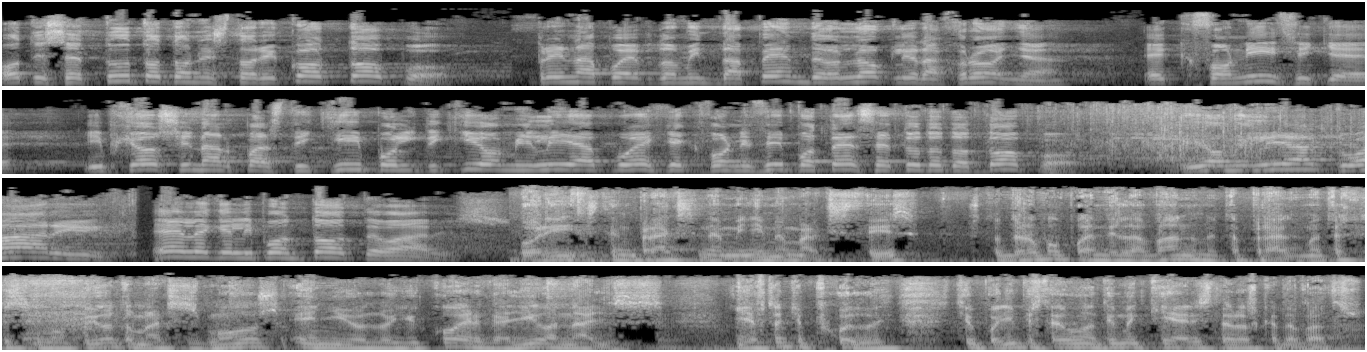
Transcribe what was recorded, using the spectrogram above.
ότι σε τούτο τον ιστορικό τόπο πριν από 75 ολόκληρα χρόνια εκφωνήθηκε η πιο συναρπαστική πολιτική ομιλία που έχει εκφωνηθεί ποτέ σε τούτο τον τόπο. Η ομιλία του Άρη. Έλεγε λοιπόν τότε ο Άρης. Μπορεί στην πράξη να μην είμαι μαρξιστής, στον τρόπο που αντιλαμβάνουμε τα πράγματα χρησιμοποιώ το μαρξισμό ως ενιολογικό εργαλείο ανάλυσης. Γι' αυτό και πολλοί, και πολλοί πιστεύουν ότι είμαι και αριστερός κατά βάθος.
